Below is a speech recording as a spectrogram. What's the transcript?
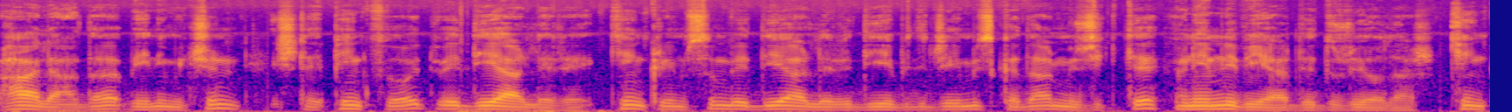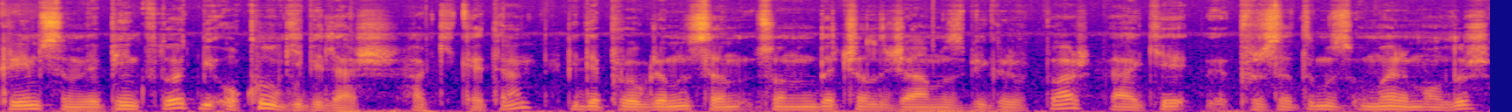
hala da benim için işte Pink Floyd ve diğerleri, King Crimson ve diğerleri diyebileceğimiz kadar müzikte önemli bir yerde duruyorlar. King Crimson ve Pink Floyd bir okul gibiler hakikaten. Bir de programın sonunda çalacağımız bir grup var. Belki fırsatımız umarım olur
